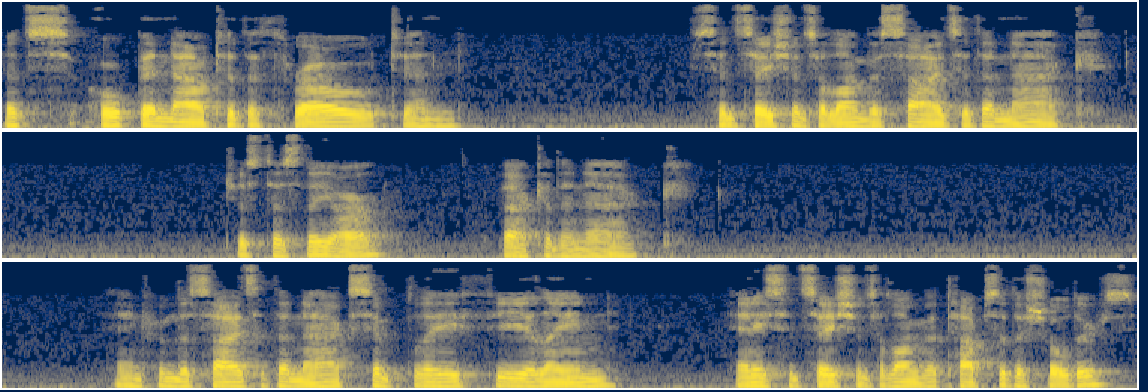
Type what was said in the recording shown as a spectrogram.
Let's open now to the throat and sensations along the sides of the neck, just as they are, back of the neck, And from the sides of the neck, simply feeling any sensations along the tops of the shoulders.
